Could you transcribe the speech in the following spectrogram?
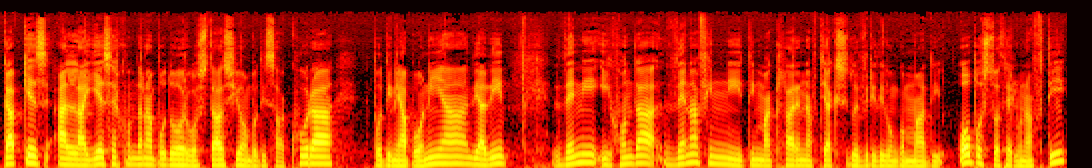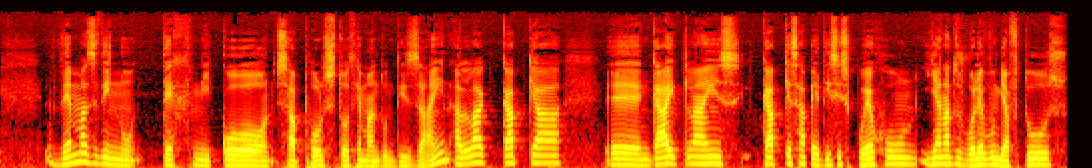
Κάποιες αλλαγές έρχονταν από το εργοστάσιο από τη Sakura από την Ιαπωνία. Δηλαδή δεν, είναι- η Honda δεν αφήνει τη McLaren να φτιάξει το ευρυδικό κομμάτι όπως το θέλουν αυτοί δεν μας δίνουν τεχνικό support στο θέμα του design, αλλά κάποια ε, guidelines, κάποιες απαιτήσεις που έχουν για να τους βολεύουν για αυτούς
